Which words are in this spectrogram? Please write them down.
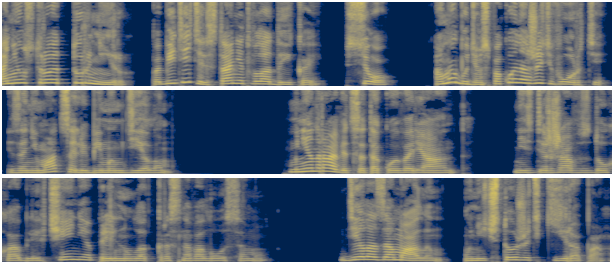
Они устроят турнир. Победитель станет владыкой. Все. А мы будем спокойно жить в Орте и заниматься любимым делом. Мне нравится такой вариант. Не сдержав вздоха облегчения, прильнула к красноволосому. Дело за малым – уничтожить Киропа.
